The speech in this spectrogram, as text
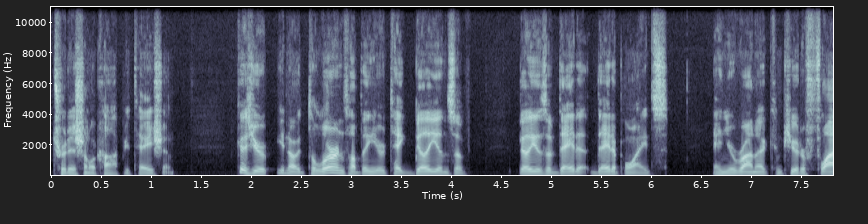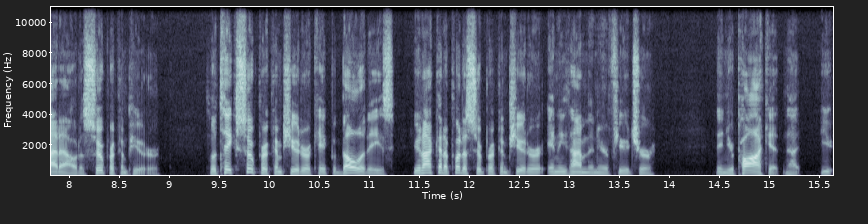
traditional computation. Because you're, you know, to learn something, you take billions of billions of data data points, and you run a computer flat out, a supercomputer. So take supercomputer capabilities. You're not going to put a supercomputer anytime in the near future in your pocket. Now, you,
